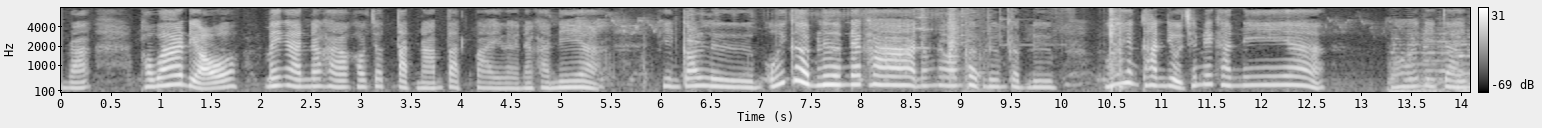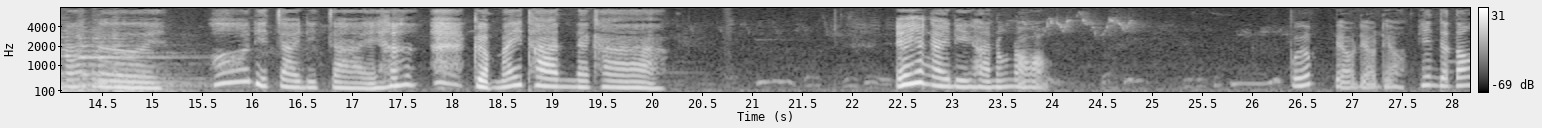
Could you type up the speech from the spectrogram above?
ำระ เพราะว่าเดี๋ยว ไม่งั้นนะคะ เขาจะตัดน้ำตัดไฟเลยนะคะเนี่ยพินก็ลืมโอ้ยเกือบลืมนะคะ น้องๆเกือบลืมเกือบลืมโอ้ยยังทันอยู่ใช่ไหมคะเนี่ยโอ้ยดีใจมากเลยโอ้ดีใจดีใจ เกือบไม่ทันนะคะ เอ๊ยยังไงดีคะน้องๆปึ๊บเดี๋ยวเดี๋ยวเดี๋ยวพีนจะต้อง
